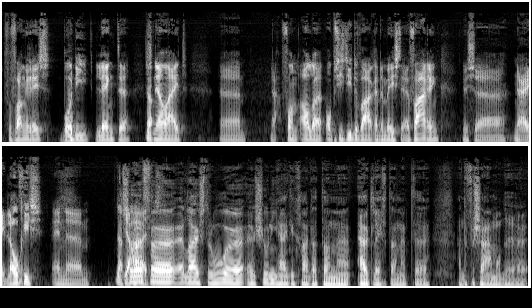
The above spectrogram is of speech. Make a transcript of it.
vervanger is. Body, lengte, snelheid. Uh, ja, van alle opties die er waren, de meeste ervaring. Dus uh, nee, logisch. En, uh, ja, zullen we even is... luisteren hoe uh, Johnny Heitinga dat dan uh, uitlegt aan, het, uh, aan de verzamelde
